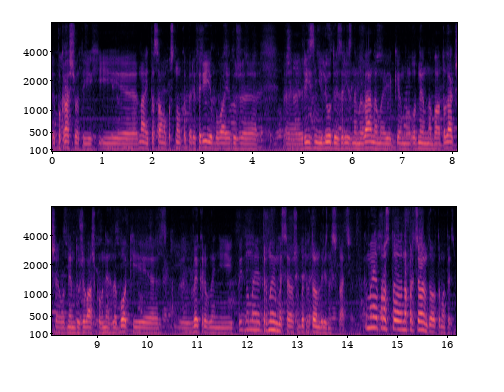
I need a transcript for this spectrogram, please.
е, покращувати їх. І е, навіть та сама постановка периферії буває дуже е, різні люди з різними венами, яким одним набагато легше, одним дуже важко, вони глибокі, е, викривлені. Відповідно, ми тренуємося, щоб бути готовим до різних ситуацій. Ми просто напрацьовуємо до автоматизму.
